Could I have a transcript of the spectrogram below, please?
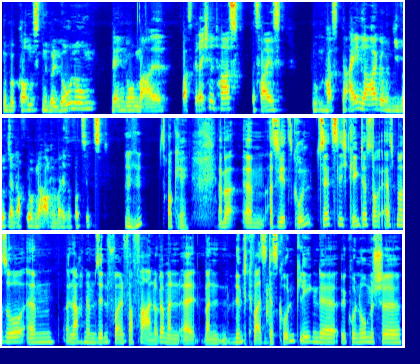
du bekommst eine Belohnung, wenn du mal was gerechnet hast. Das heißt, du hast eine Einlage und die wird dann auf irgendeine Art und Weise verzinst. Mhm. Okay, aber ähm, also jetzt grundsätzlich klingt das doch erstmal so ähm, nach einem sinnvollen Verfahren, oder? Man, äh, man nimmt quasi das grundlegende ökonomische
